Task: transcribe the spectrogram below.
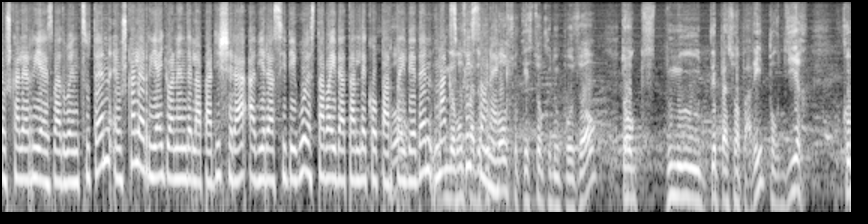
Euskal Herria ez badu entzuten, Euskal Herria joanen dela Parisera adierazi digu eztabaida taldeko partaide den Max Frisonek. Donc nous nous déplaçons à Paris pour dire qu'au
